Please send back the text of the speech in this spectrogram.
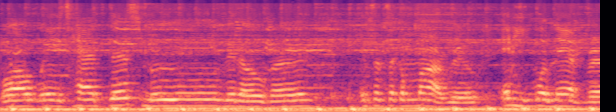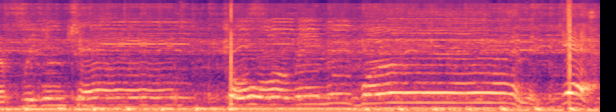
will always have to smooth it over. It's a Sakamaru, and he will never freaking change for anyone. Yeah,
